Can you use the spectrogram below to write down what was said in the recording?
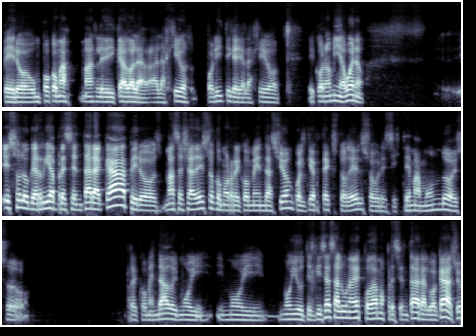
pero un poco más, más dedicado a la, a la geopolítica y a la geoeconomía. Bueno, eso lo querría presentar acá, pero más allá de eso, como recomendación, cualquier texto de él sobre sistema mundo, eso recomendado y muy, muy, muy útil. Quizás alguna vez podamos presentar algo acá. Yo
